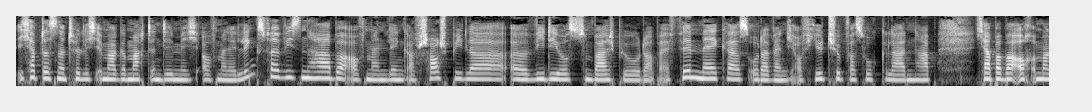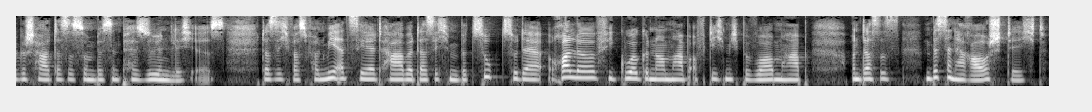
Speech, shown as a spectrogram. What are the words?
Ich habe das natürlich immer gemacht, indem ich auf meine Links verwiesen habe, auf meinen Link auf Schauspieler-Videos äh, zum Beispiel oder bei Filmmakers oder wenn ich auf YouTube was hochgeladen habe. Ich habe aber auch immer geschaut, dass es so ein bisschen persönlich ist, dass ich was von mir erzählt habe, dass ich einen Bezug zu der Rolle, Figur genommen habe, auf die ich mich beworben habe und dass es ein bisschen heraussticht.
